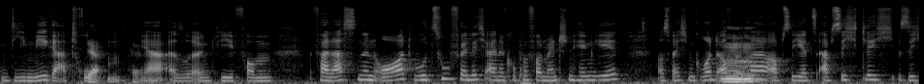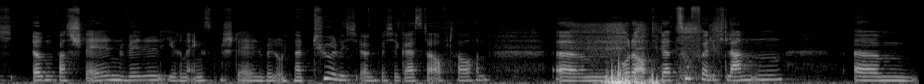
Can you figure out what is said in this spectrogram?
die Megatropen, ja, ja. ja, also irgendwie vom verlassenen Ort, wo zufällig eine Gruppe von Menschen hingeht, aus welchem Grund auch mhm. immer, ob sie jetzt absichtlich sich irgendwas stellen will, ihren Ängsten stellen will und natürlich irgendwelche Geister auftauchen ähm, oder ob die da zufällig landen, ähm,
